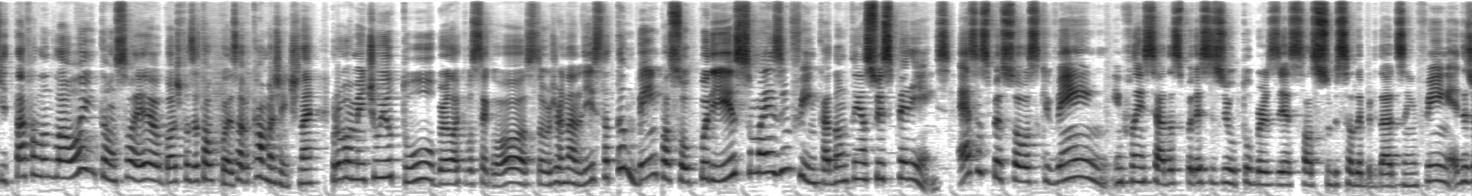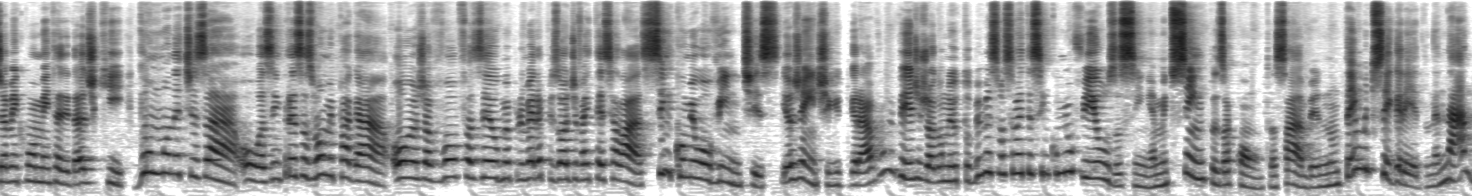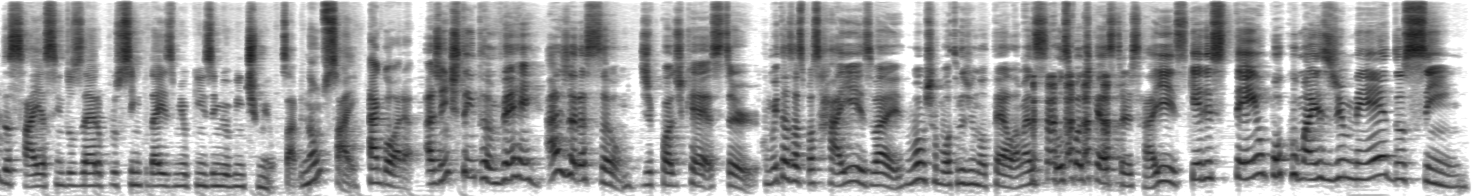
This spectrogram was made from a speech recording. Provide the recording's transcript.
que tá falando lá, oi, então, sou eu, eu gosto de fazer tal coisa, sabe? Calma, gente, né? Provavelmente o youtuber lá que você gosta, o jornalista também passou por isso, mas enfim, cada um tem a sua experiência. Essas pessoas que vêm influenciadas por esses youtubers e essas subcelebridades, enfim, eles já vêm com uma mentalidade que vão monetizar, ou as empresas vão me pagar, ou eu já vou fazer o meu primeiro episódio e vai ter, sei lá, 5 mil ouvintes. E eu, gente, grava um vídeo, joga no YouTube e vê se você vai ter 5 mil views, assim. É muito simples a conta, sabe? Não tem muito segredo, né? Nada sai assim do zero pro 5, 10 mil, 15 mil, 20 mil, sabe? Não sai. Agora, a gente tem também a geração de podcaster, com muitas aspas, raiz, vai. Não vamos chamar outro de Nutella, mas os podcasters raiz, que eles têm um pouco mais de medo, sim,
